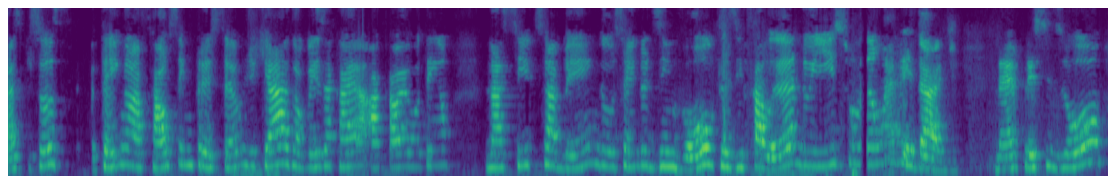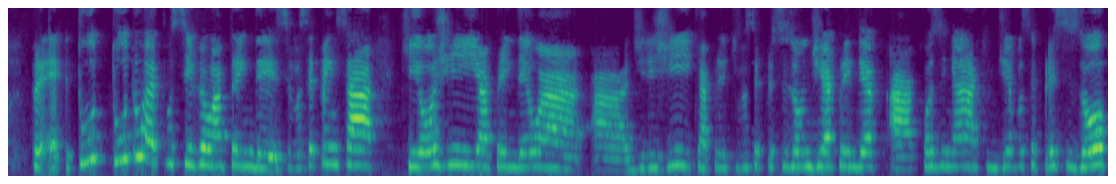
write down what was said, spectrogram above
as pessoas têm a falsa impressão de que, ah, talvez a Caia, a Caia eu tenham nascido sabendo, sendo desenvoltas e falando, e isso não é verdade, né? Precisou, é, tudo, tudo é possível aprender. Se você pensar que hoje aprendeu a, a dirigir, que, que você precisou um dia aprender a, a, cozinhar, que um dia você precisou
